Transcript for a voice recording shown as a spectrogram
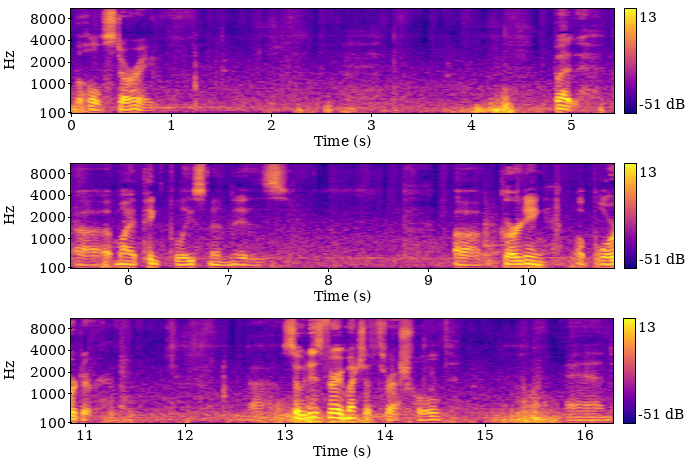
the whole story. But uh, my pink policeman is uh, guarding a border. So it is very much a threshold and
